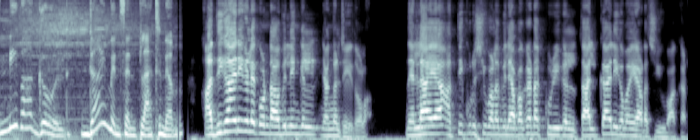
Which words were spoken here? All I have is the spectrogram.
Niva gold diamonds and platinum അധികാരികളെ കൊണ്ടാവില്ലെങ്കിൽ ഞങ്ങൾ ചെയ്തോളാം. നെല്ലായ അത്തിക്കുറിശി വളവിലെ അപകടക്കുഴികൾ താൽക്കാലികമായി അടച്ച യുവാക്കൾ.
